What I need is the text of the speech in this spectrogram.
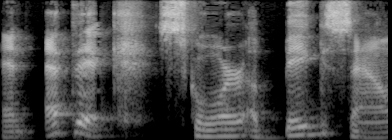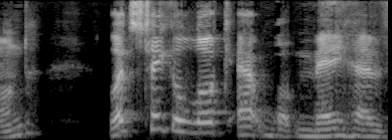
an epic score, a big sound. Let's take a look at what may have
